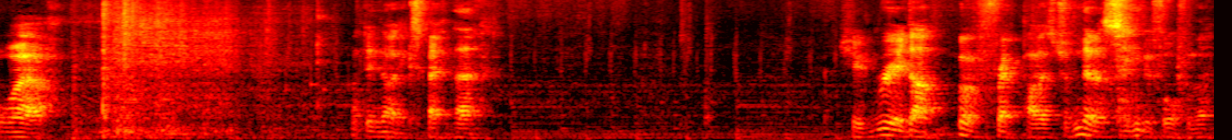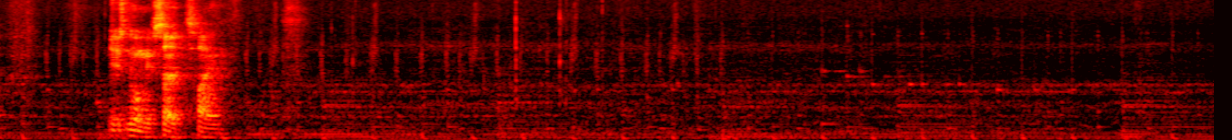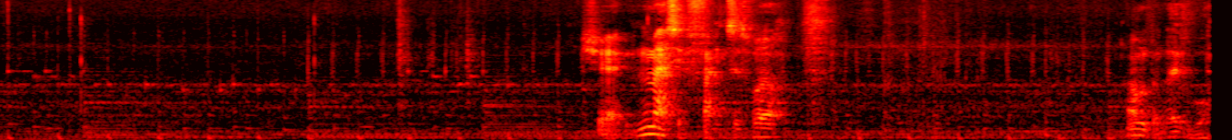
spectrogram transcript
Wow. I did not expect that. She reared up with a fret pose, which I've never seen before from her. It's normally so tame. Massive fangs as well. Unbelievable.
